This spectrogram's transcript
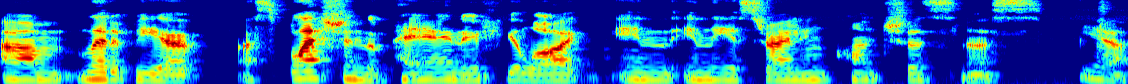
um, let it be a, a, splash in the pan if you like in in the australian consciousness yeah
